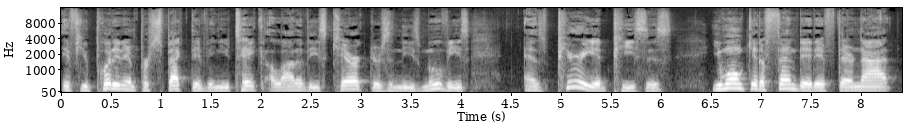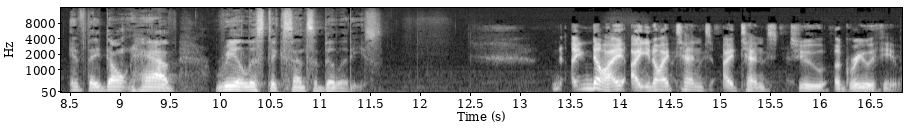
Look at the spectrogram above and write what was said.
if you put it in perspective and you take a lot of these characters in these movies as period pieces, you won't get offended if they're not if they don't have realistic sensibilities. No, I, I, you know I tend I tend to agree with you,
